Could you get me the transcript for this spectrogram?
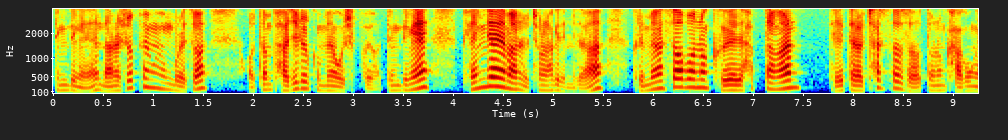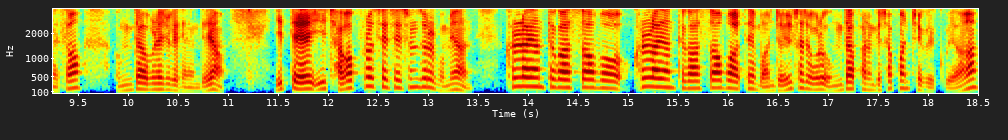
등등의 나는 쇼핑몰에서 어떤 바지를 구매하고 싶어요 등등의 굉장히 많은 요청을 하게 됩니다. 그러면 서버는 그에 합당한 데이터를 찾아서 또는 가공해서 응답을 해주게 되는데요. 이때 이 작업 프로세스의 순서를 보면 클라이언트가 서버, 클라이언트가 서버한테 먼저 1차적으로 응답하는 게 첫 번째겠고요.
